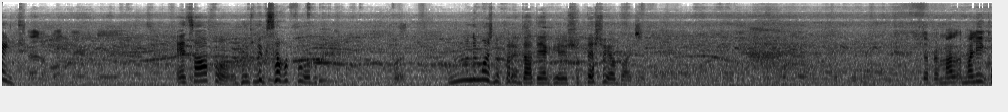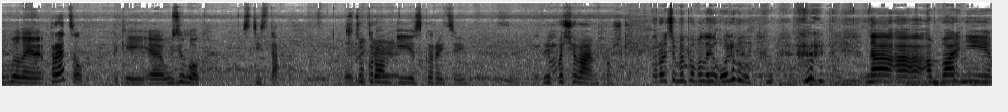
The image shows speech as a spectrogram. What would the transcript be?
Big light. It's awful. It looks awful. Ну, не можна передати, як я- що те, що я бачу. Добре, мал- малій купили прецел, такий е, узілок з тіста, з цукром і з корицею. Відпочиваємо трошки. Коротше, ми повели Ольгу на а, амбарні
